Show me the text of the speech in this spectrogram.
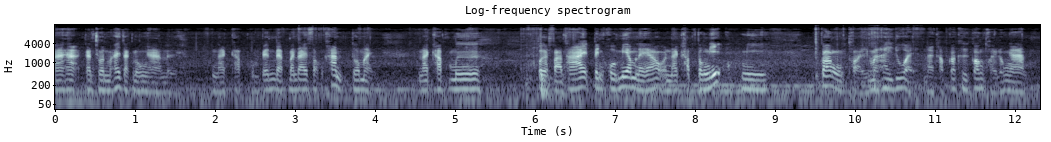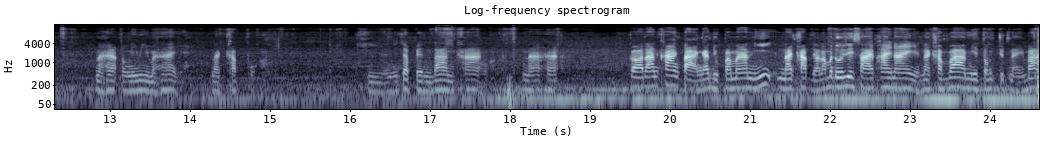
นะฮะกันชนมาให้จากโรงงานเลยนะครับ ผมเป็นแบบบันไดสองขั้นตัวใหม่นะครับ มือเปิดฝาท้ายเป็นโครเมียมแล้วนะครับ ตรงนี้มีกล้องถอยมาให้ด้วยนะครับ ก็คือกล้องถอยโรงงานนะฮะตรงนี้มีมาให้นะครับผมอันนี้จะเป็นด้านข้างนะฮะ ก็ด้านข้างต่างกันอยู่ประมาณนี้นะครับ เดี๋ยวเรามาดูดีไซน์ภายในนะครับ ว่ามีตรงจุดไหนบ้าง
